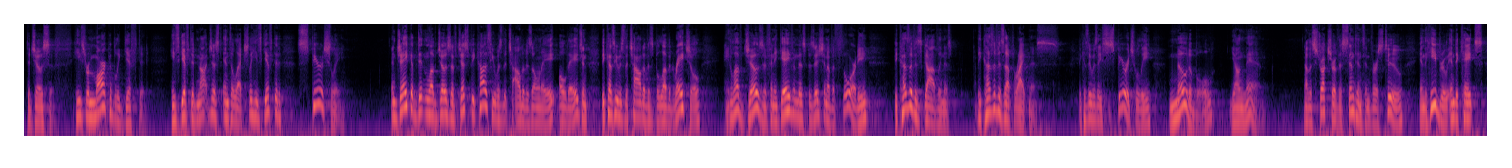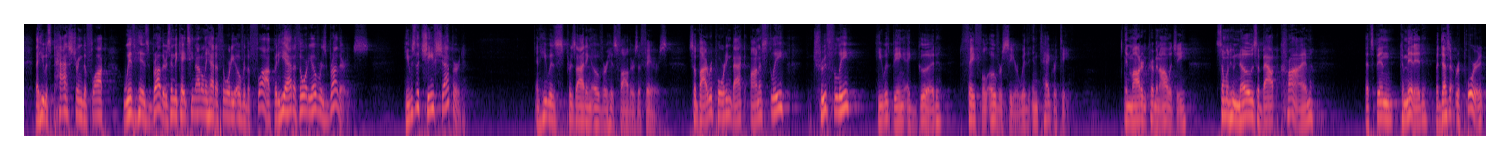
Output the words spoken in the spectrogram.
to Joseph. He's remarkably gifted. He's gifted not just intellectually, he's gifted spiritually. And Jacob didn't love Joseph just because he was the child of his own old age and because he was the child of his beloved Rachel. He loved Joseph and he gave him this position of authority because of his godliness, because of his uprightness, because he was a spiritually notable young man. Now, the structure of the sentence in verse 2 in the Hebrew indicates that he was pasturing the flock with his brothers, indicates he not only had authority over the flock, but he had authority over his brothers. He was the chief shepherd, and he was presiding over his father's affairs. So, by reporting back honestly, truthfully, he was being a good, faithful overseer with integrity. In modern criminology, someone who knows about a crime that's been committed but doesn't report it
